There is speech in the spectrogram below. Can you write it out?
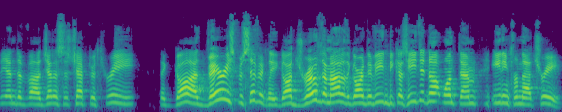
the end of uh, Genesis chapter 3 that God, very specifically, God drove them out of the Garden of Eden because He did not want them eating from that tree.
